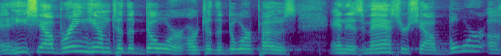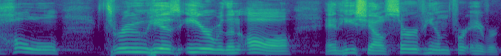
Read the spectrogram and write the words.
And he shall bring him to the door or to the doorpost, and his master shall bore a hole through his ear with an awl, and he shall serve him forever.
